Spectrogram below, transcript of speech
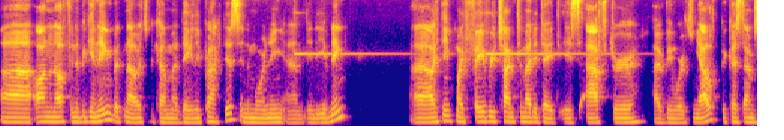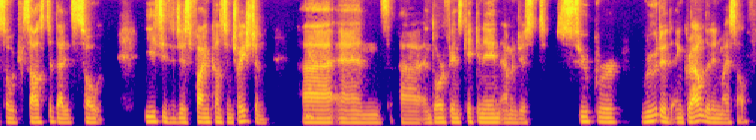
uh, on and off in the beginning, but now it's become a daily practice in the morning and in the evening. Uh, I think my favorite time to meditate is after I've been working out because I'm so exhausted that it's so easy to just find concentration uh, and uh, endorphins kicking in. I'm just super rooted and grounded in myself.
